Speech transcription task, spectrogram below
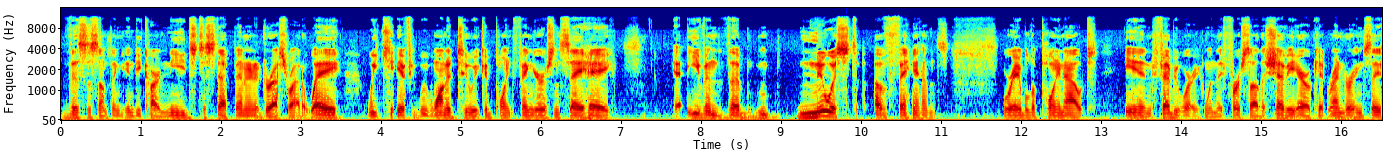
this is something IndyCar needs to step in and address right away. We, if we wanted to, we could point fingers and say, "Hey, even the newest of fans were able to point out in February when they first saw the Chevy AeroKit renderings. They,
